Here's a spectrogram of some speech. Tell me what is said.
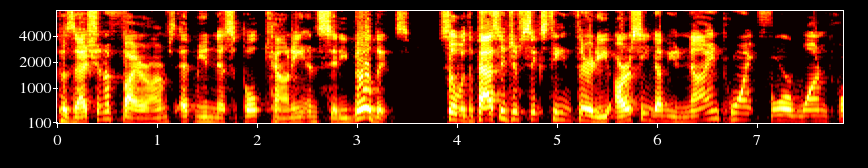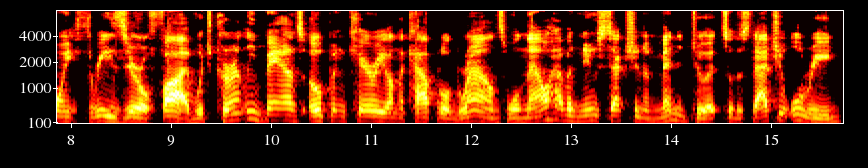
possession of firearms at municipal, county, and city buildings. So with the passage of 1630, RCW 9.41.305, which currently bans open carry on the Capitol grounds, will now have a new section amended to it so the statute will read,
